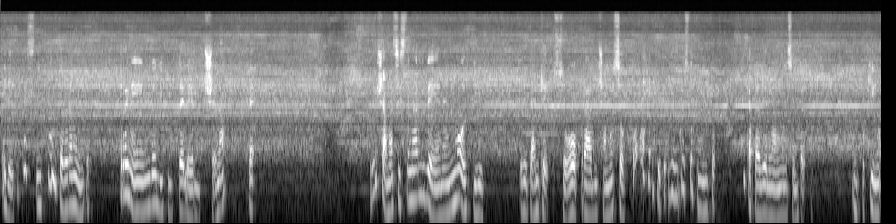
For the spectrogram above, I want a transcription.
Vedete, questo è il punto veramente tremendo di tutte le ricce, no? Che riusciamo a sistemarli bene, molti, vedete anche sopra, diciamo sotto, e in questo punto i capelli rimangono sempre un pochino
